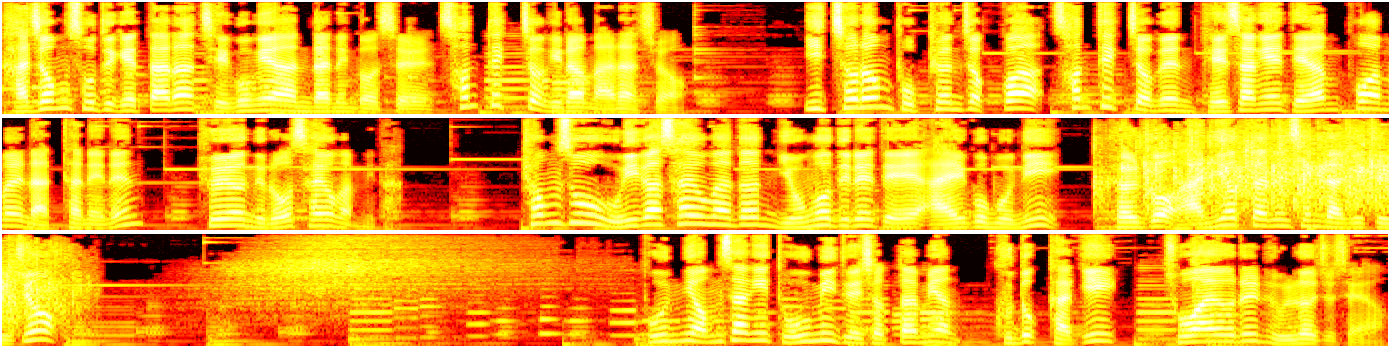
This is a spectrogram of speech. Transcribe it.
가정소득에 따라 제공해야 한다는 것을 선택적이라 말하죠. 이처럼 보편적과 선택적은 대상에 대한 포함을 나타내는 표현으로 사용합니다. 평소 우리가 사용하던 용어들에 대해 알고 보니 별거 아니었다는 생각이 들죠? 본 영상이 도움이 되셨다면 구독하기, 좋아요를 눌러주세요.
